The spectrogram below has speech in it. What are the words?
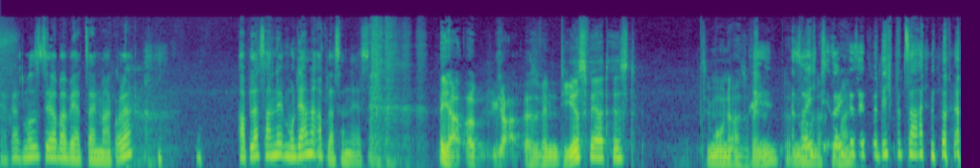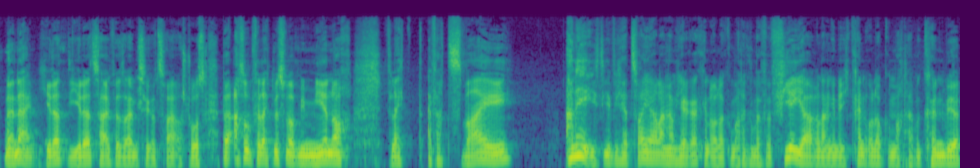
Ja, das muss es dir aber wert sein, Marc, oder? Ablasshandel, moderner Ablasshandel ist. Ja, äh, ja, also wenn dir es wert ist, Simone, also wenn, dann also machen ich, wir das Soll ich das jetzt für dich bezahlen? Oder? Nein, nein, jeder, jeder zahlt für seinen CO2-Ausstoß. Achso, vielleicht müssen wir mit mir noch vielleicht einfach zwei Ah nee, ich, ich ja zwei Jahre lang habe ich ja gar keinen Urlaub gemacht. Dann können wir für vier Jahre lang, in denen ich keinen Urlaub gemacht habe, können wir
